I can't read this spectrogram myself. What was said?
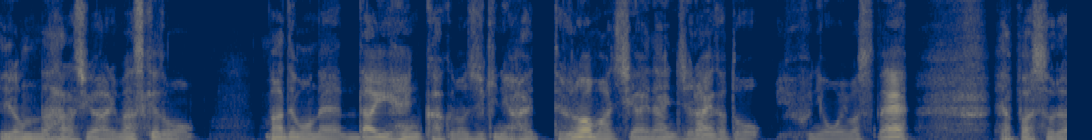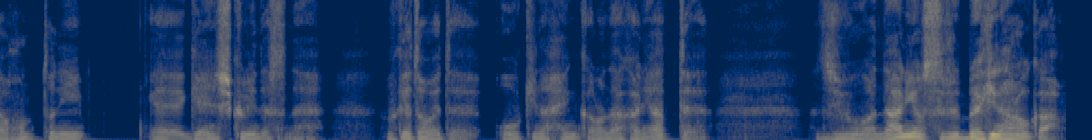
いろんな話がありますけどもまあでもね大変革の時期に入ってるのは間違いないんじゃないかというふうに思いますね。やっぱそれは本当に、えー、厳粛にですね受け止めて大きな変化の中にあって自分は何をするべきなのか、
